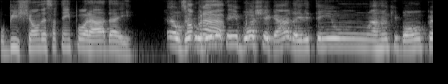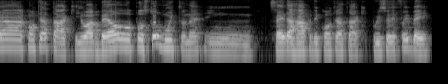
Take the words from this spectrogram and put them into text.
o bichão dessa temporada aí. É, o, Só o pra- Veiga tem boa chegada, ele tem um arranque bom para contra-ataque. E o Abel apostou muito, né, em saída rápida em contra-ataque. Por isso ele foi bem.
